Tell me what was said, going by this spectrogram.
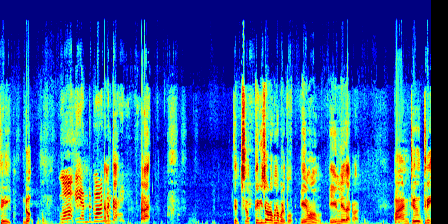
త్రీ గో వెనక పడా తిరిగి చూడకుండా పడిపో. ఏమవు ఏం లేదు అక్కడ. వన్ టూ త్రీ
